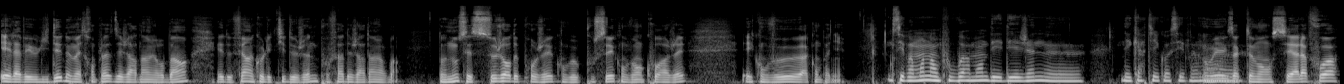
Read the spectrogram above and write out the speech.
Et elle avait eu l'idée de mettre en place des jardins urbains et de faire un collectif de jeunes pour faire des jardins urbains. Donc nous, c'est ce genre de projet qu'on veut pousser, qu'on veut encourager et qu'on veut accompagner. C'est vraiment l'empouvoirment des, des jeunes euh, des quartiers, quoi. C'est vraiment. Oui, exactement. C'est à la fois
